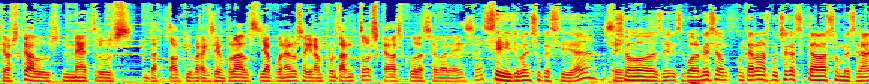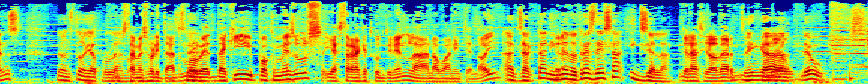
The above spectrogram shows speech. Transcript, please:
creus que els metros de Tòquio, per exemple, els japonesos seguiran portant tots cadascú la seva DS? Sí, jo penso que sí, eh? Sí. Això és, és igual. A més, com que ara les butxaques cada vegada són més grans, doncs no hi ha problema. Doncs també és veritat. Sí. Molt bé, d'aquí pocs mesos ja estarà en aquest continent la nova Nintendo, oi? Exacte, Nintendo 3DS XL. Gràcies, Albert. Vinga, Adéu. adeu.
